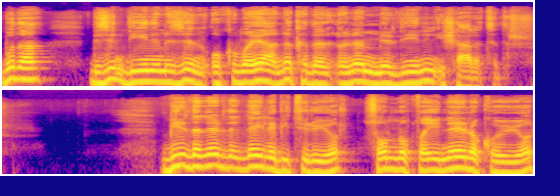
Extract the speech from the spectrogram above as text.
Bu da bizim dinimizin okumaya ne kadar önem verdiğinin işaretidir. Bir de nerede neyle bitiriyor? Son noktayı neyle koyuyor?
